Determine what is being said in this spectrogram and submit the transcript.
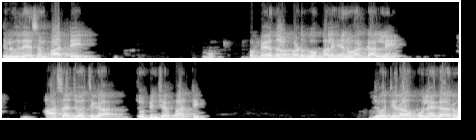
తెలుగుదేశం పార్టీ ఒక పేద బడుగు బలహీన వర్గాల్ని ఆశాజ్యోతిగా చూపించే పార్టీ. జ్యోతిరావు పూలే గారు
